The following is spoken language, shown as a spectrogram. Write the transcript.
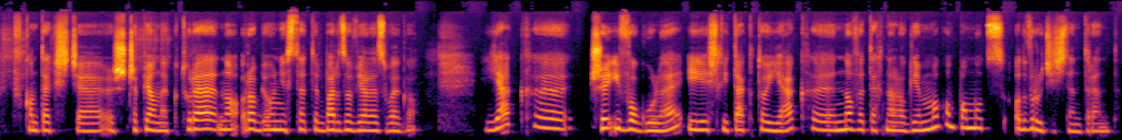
w kontekście szczepionek, które no, robią niestety bardzo wiele złego. Jak, e, czy i w ogóle, i jeśli tak, to jak e, nowe technologie mogą pomóc odwrócić ten trend?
